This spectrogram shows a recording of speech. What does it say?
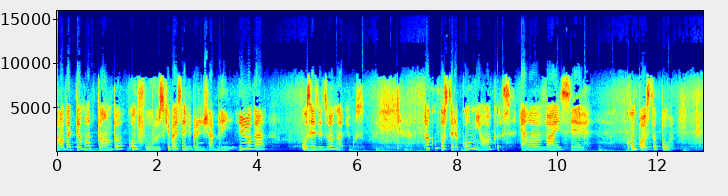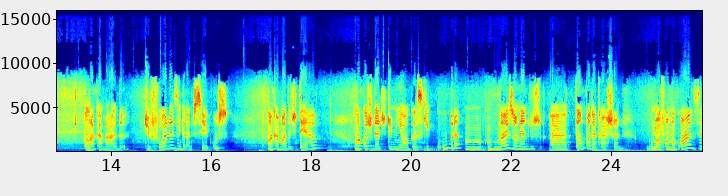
ela vai ter uma tampa com furos que vai servir para a gente abrir e jogar os resíduos orgânicos. A composteira com minhocas, ela vai ser composta por uma camada de folhas e galhos secos, uma camada de terra, uma quantidade de minhocas que cubra mais ou menos a tampa da caixa de uma forma quase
